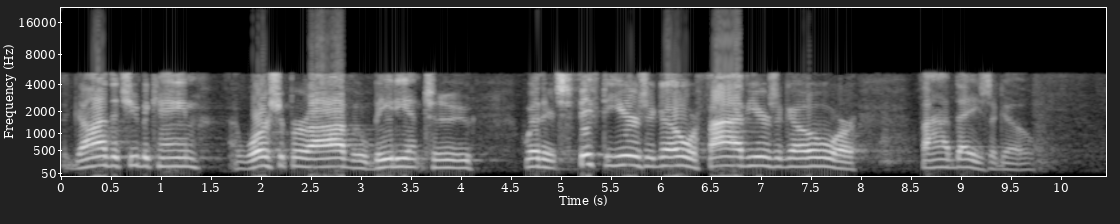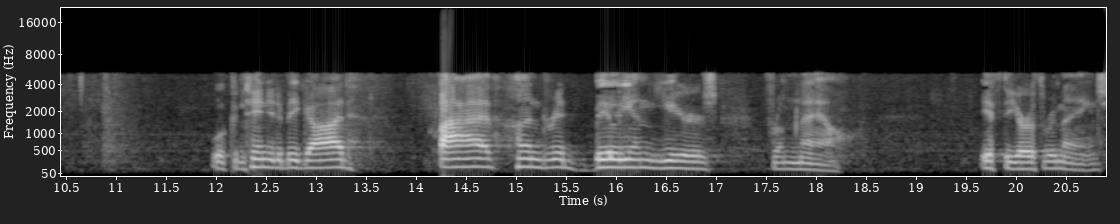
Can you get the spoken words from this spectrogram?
The God that you became a worshiper of, obedient to, whether it's 50 years ago or five years ago or five days ago, will continue to be God 500 billion years from now if the earth remains.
